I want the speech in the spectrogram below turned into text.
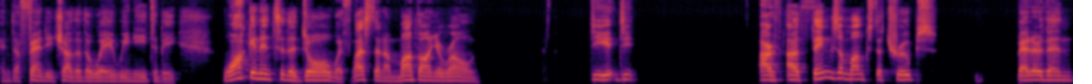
and defend each other the way we need to be walking into the door with less than a month on your own do you do are are things amongst the troops better than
